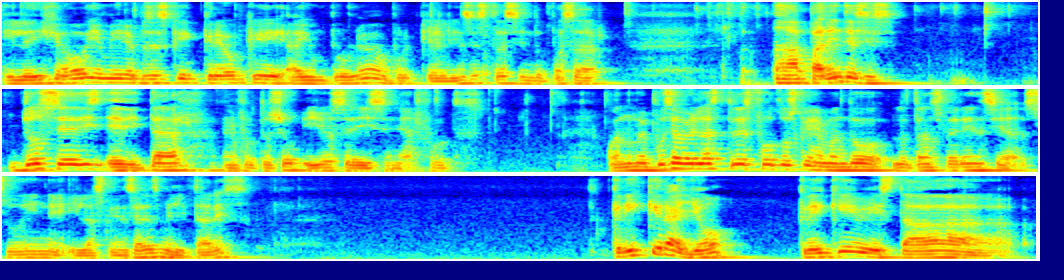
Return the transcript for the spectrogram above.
y le dije, oye, mire, pues es que creo que hay un problema porque alguien se está haciendo pasar. Ah, paréntesis. Yo sé editar en Photoshop y yo sé diseñar fotos. Cuando me puse a ver las tres fotos que me mandó la transferencia, su INE y las credenciales militares, creí que era yo, creí que estaba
